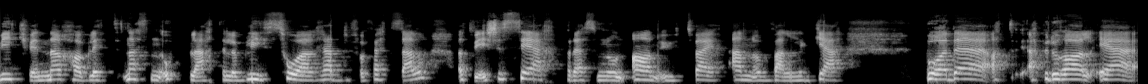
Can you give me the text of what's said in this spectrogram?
vi kvinner har blitt nesten opplært til å bli så redd for fødsel at vi ikke ser på det som noen annen utvei enn å velge både at epidural er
